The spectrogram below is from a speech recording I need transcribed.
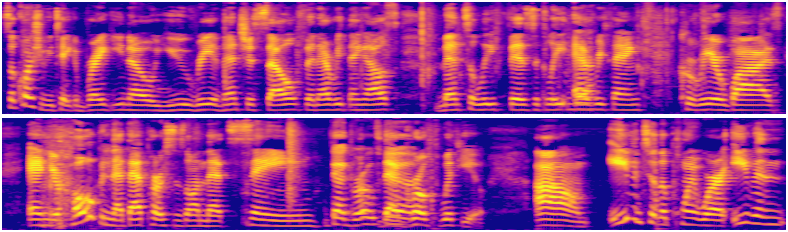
So of course, when you take a break, you know you reinvent yourself and everything else, mentally, physically, everything, career wise, and you're hoping that that person's on that same that growth, that yeah. growth with you. Um, even to the point where even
